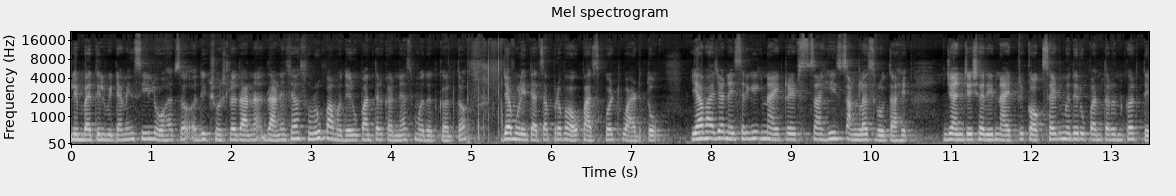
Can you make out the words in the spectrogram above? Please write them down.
लिंबातील विटॅमिन सी लोहाचं अधिक शोषलं जाणं जाण्याच्या स्वरूपामध्ये रूपांतर करण्यास मदत करतं ज्यामुळे त्याचा प्रभाव पाचपट वाढतो. या भाज्या नैसर्गिक नायट्रेट्सचाही चांगला स्रोत आहेत. ज्यांचे शरीर नायट्रिक ऑक्साईडमध्ये रूपांतरण करते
